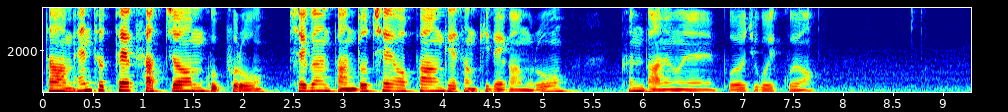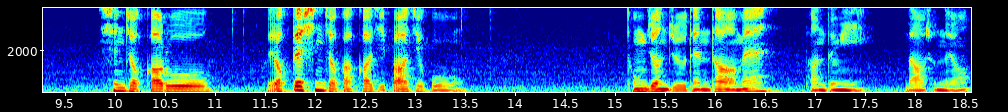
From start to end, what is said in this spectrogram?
다음 엔투텍 4.9% 최근 반도체 업황 개선 기대감으로 큰 반응을 보여주고 있고요 신저가로 역대 신저가까지 빠지고 동전주 된 다음에 반등이 나와줬네요.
